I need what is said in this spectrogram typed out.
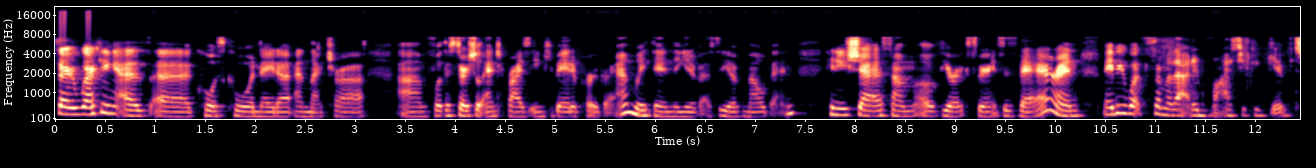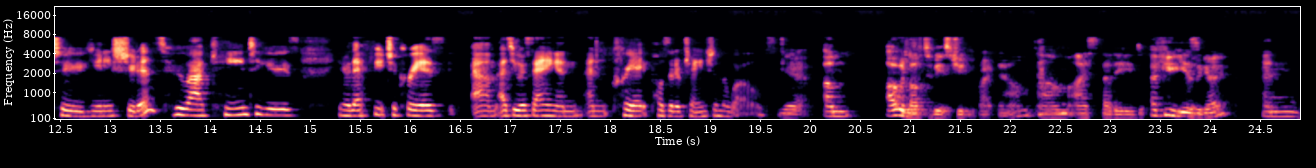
so, working as a course coordinator and lecturer um, for the Social Enterprise Incubator Program within the University of Melbourne, can you share some of your experiences there and maybe what's some of that advice you could give to uni students who are keen to use you know their future careers um, as you were saying and, and create positive change in the world yeah um, I would love to be a student right now. Um, I studied a few years ago and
